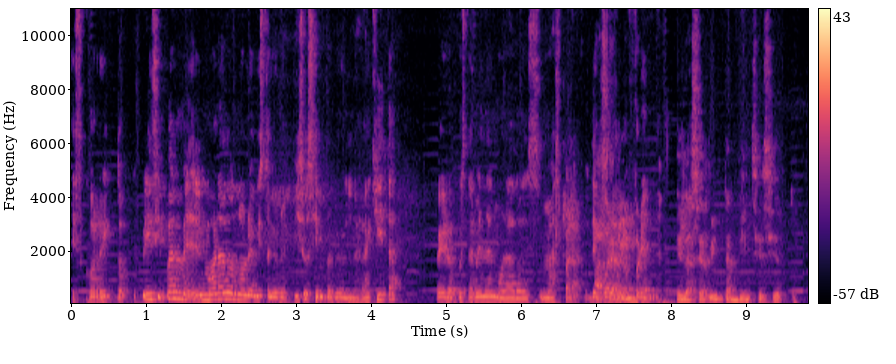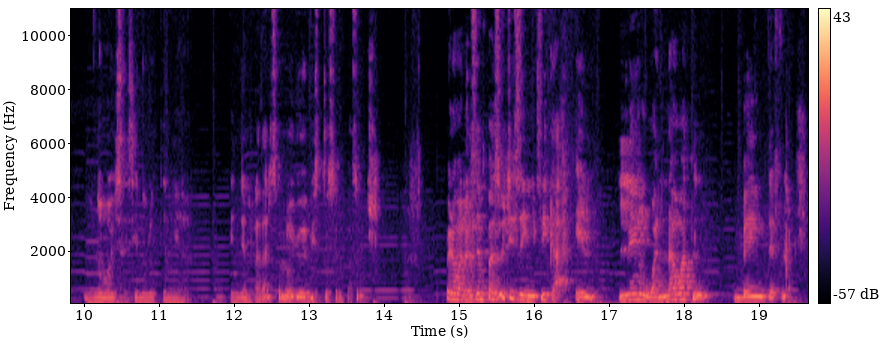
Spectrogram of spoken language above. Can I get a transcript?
Es correcto. Principalmente el morado no lo he visto yo en el piso, siempre veo el naranjita, Pero pues también el morado es más para decorar la ofrenda. El acerrín también, sí es cierto. No, ese sí no lo tenía en el radar, solo yo he visto cempasúchil. Pero bueno, el cempasúchil significa en lengua náhuatl 20 flores.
